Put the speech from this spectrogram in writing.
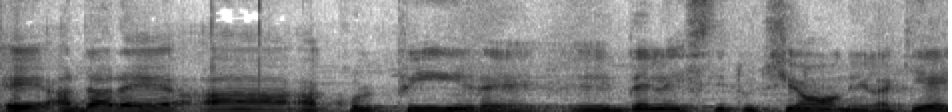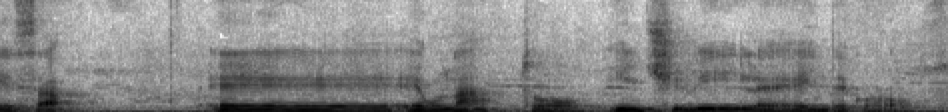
E andare a, a colpire eh, delle istituzioni, la Chiesa, è, è un atto incivile e indecoroso.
